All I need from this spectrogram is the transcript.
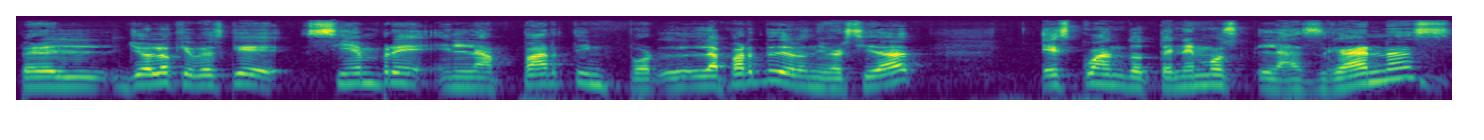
pero el- yo lo que veo es que siempre en la parte, impor- la parte de la universidad es cuando tenemos las ganas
